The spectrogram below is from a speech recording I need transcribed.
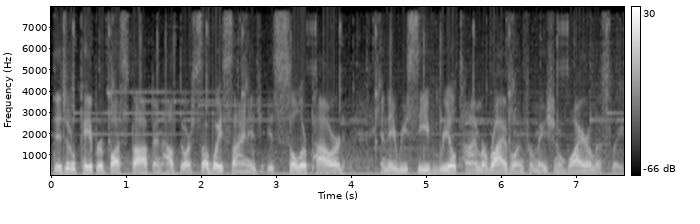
Digital paper bus stop and outdoor subway signage is solar powered and they receive real-time arrival information wirelessly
